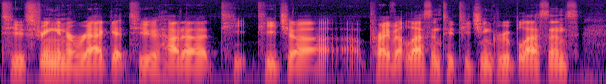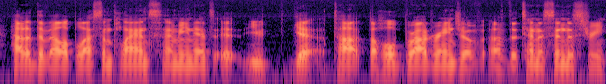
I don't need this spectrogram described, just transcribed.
to stringing a racket to how to te- teach a, a, private lesson to teaching group lessons, how to develop lesson plans. I mean, it's it, you get taught the whole broad range of, of the tennis industry,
